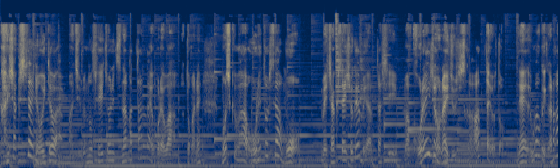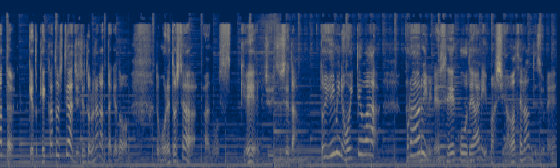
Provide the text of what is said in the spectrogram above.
解釈次第においては、まあ、自分の成長につながったんだよ、これは、とかね、もしくは俺としてはもう、めちゃくちゃ一生懸命やったし、まあ、これ以上ない充実感あったよと。ね、うまくいかなかったけど、結果としては受注取れなかったけど、でも俺としては、あの、すっげえ充実してた。という意味においては、これはある意味ね、成功であり、まあ、幸せなんですよね。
